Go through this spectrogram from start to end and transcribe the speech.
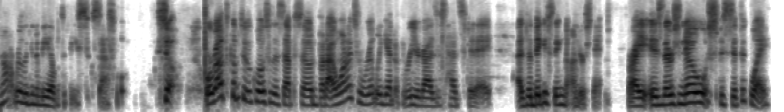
not really going to be able to be successful. So, we're about to come to a close of this episode, but I wanted to really get it through your guys' heads today as the biggest thing to understand, right? Is there's no specific way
